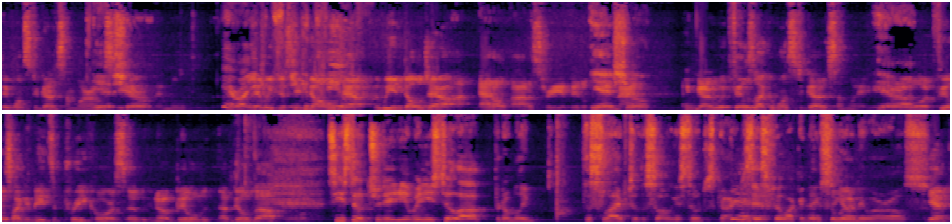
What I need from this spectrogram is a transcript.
it wants to go somewhere else Yeah, here, sure. and then we'll Yeah, right. You then can, we just you can indulge feel our we indulge our adult artistry a bit. Yeah, in that sure. And go. well, It feels like it wants to go somewhere, here, Yeah, right. or it feels like it needs a pre-chorus, a, you know, a build, a build up. Or, So you still, I mean, you still are predominantly the slave to the song. You're still just going. Does Yeah, this feel like it needs to go anywhere else? yeah,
